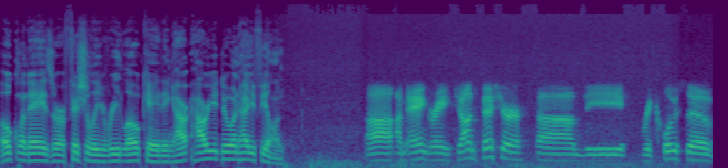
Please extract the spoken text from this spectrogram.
Oakland A's are officially relocating. How, how are you doing? How are you feeling? Uh, I'm angry. John Fisher, um, the reclusive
